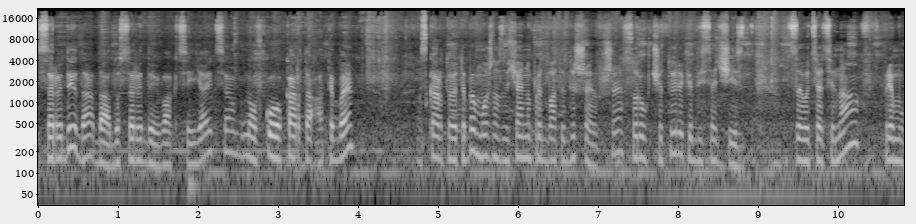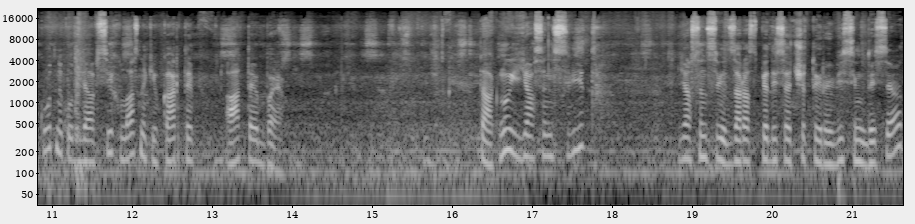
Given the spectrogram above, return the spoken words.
середи, да, да, до середи в акції яйця. Ну, в кого карта АТБ. З картою АТБ можна, звичайно, придбати дешевше. 44,56. Це оця ціна в прямокутнику для всіх власників карти АТБ. Так, ну і ясен світ. Ясен світ зараз 54,80.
